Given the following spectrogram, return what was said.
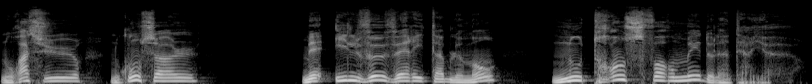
nous rassure, nous console, mais il veut véritablement nous transformer de l'intérieur.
